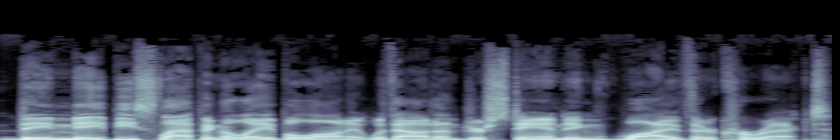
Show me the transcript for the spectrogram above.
they may be slapping a label on it without understanding why they're correct.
